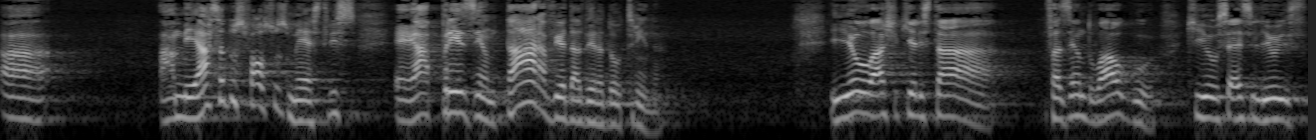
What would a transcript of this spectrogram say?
a, a ameaça dos falsos mestres é apresentar a verdadeira doutrina. E eu acho que ele está fazendo algo que o C.S. Lewis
